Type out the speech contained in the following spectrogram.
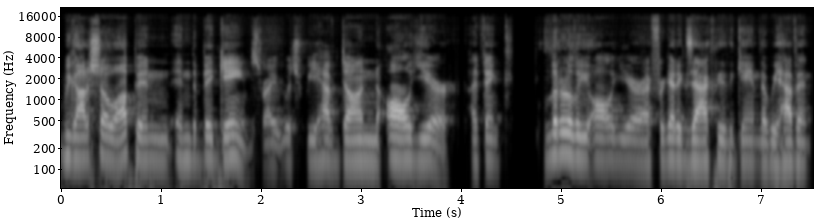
we got to show up in in the big games, right? Which we have done all year. I think literally all year. I forget exactly the game that we haven't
